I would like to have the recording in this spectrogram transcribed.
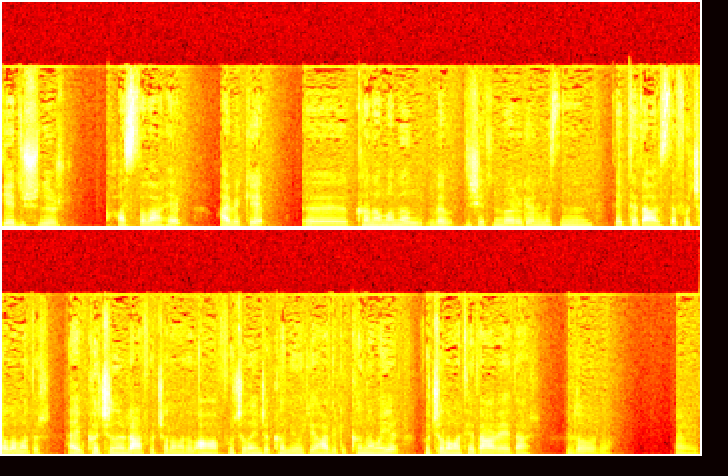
diye düşünür hastalar hep. Halbuki e, kanamanın ve diş etinin böyle görünmesinin tek tedavisi de fırçalamadır. Yani hep kaçınırlar fırçalamadan. Aa fırçalayınca kanıyor diye. Halbuki kanamayı fırçalama tedavi eder. Doğru. Evet.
